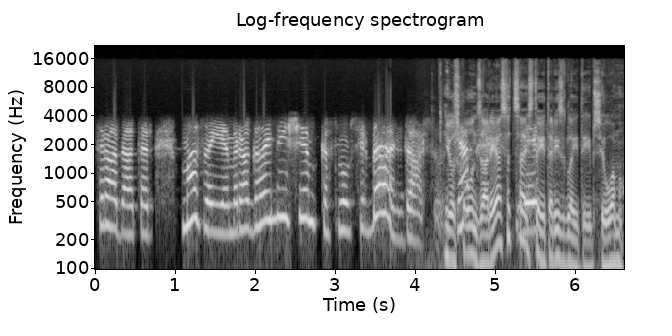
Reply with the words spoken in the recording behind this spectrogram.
strādāt ar mazajiem ragainīšiem, kas mums ir bērndārs. Jūs, ja? kundze, arī esat saistīta ar izglītības jomu?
